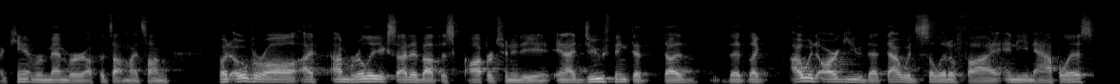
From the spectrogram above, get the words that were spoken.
I can't remember off the top of my tongue. But overall, I, I'm really excited about this opportunity, and I do think that does that like I would argue that that would solidify Indianapolis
